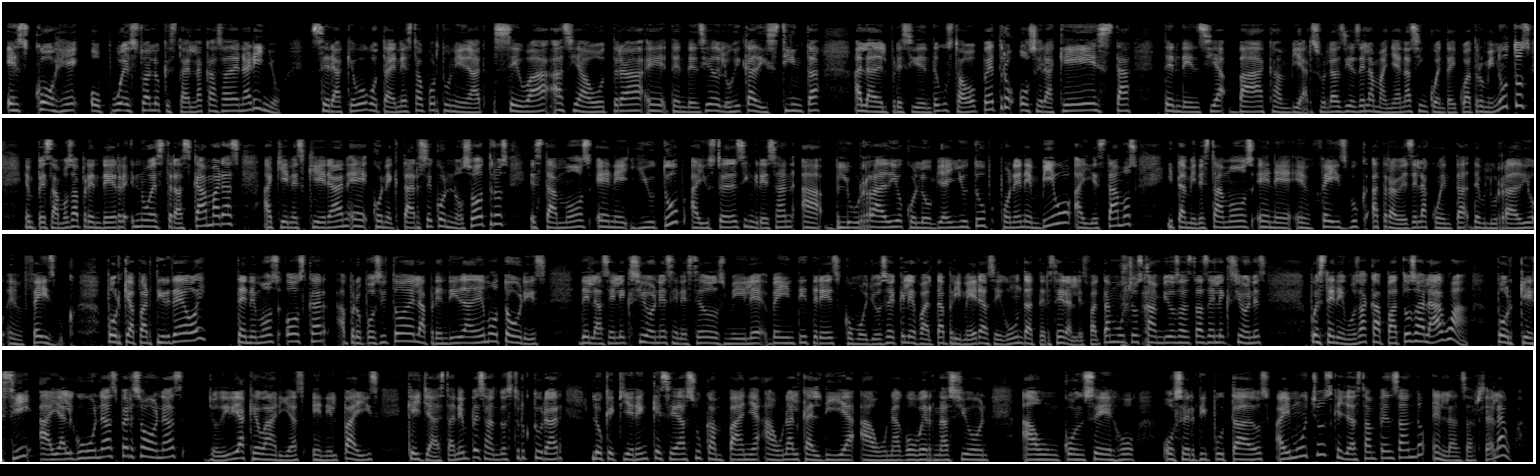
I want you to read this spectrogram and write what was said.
escoge opuesto a lo que está en la Casa de Nariño. ¿Será que Bogotá en esta oportunidad se va hacia otra eh, tendencia ideológica distinta a la del presidente Gustavo Petro o será que esta tendencia va a cambiar? Son las 10 de la mañana, 54 minutos. Empezamos a prender nuestras cámaras. A quienes quieran eh, conectarse con nosotros, estamos en eh, YouTube. Ahí ustedes ingresan a Blue Radio Colombia en YouTube, ponen en vivo, ahí estamos. Y también estamos en, en Facebook a través de la cuenta de Blue Radio en Facebook. Porque a partir de hoy tenemos, Oscar, a propósito de la prendida de motores de las elecciones en este 2023, como yo sé que le falta primera, segunda, tercera, les faltan muchos cambios a estas elecciones, pues tenemos acá patos al agua, porque sí, hay algunas personas, yo diría que varias, en el país que ya están empezando a estructurar lo que quieren que sea su campaña a una alcaldía, a una gobernación, a un consejo o ser diputados. Hay muchos que ya están pensando en lanzarse al agua.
